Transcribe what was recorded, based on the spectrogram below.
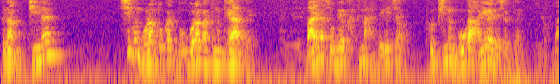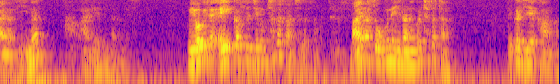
그 다음 b는 10은 뭐랑 똑같, 뭐, 뭐랑 같으면 돼, 안 돼? 마이너스 5가 같으면 안 되겠죠? 그럼 b는 뭐가 아니어야 돼, 절대? 마이너스 2는 아니어야 된다는 거지. 그럼 여기서 a 값을 지금 찾았어, 안 찾았어? 마이너스 5분의 2라는 걸 찾았잖아. 여기까지 이해 가한가?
